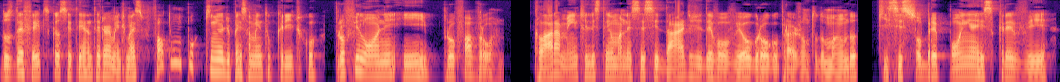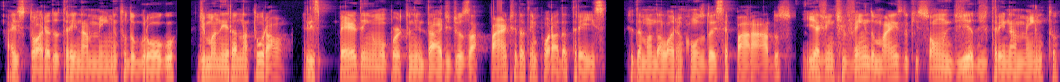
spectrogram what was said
dos defeitos que eu citei anteriormente. Mas falta um pouquinho de pensamento crítico pro Filone e pro Favreau. Claramente eles têm uma necessidade de devolver o Grogo para junto do mando que se sobrepõe a escrever a história do treinamento do Grogo de maneira natural. Eles perdem uma oportunidade de usar parte da temporada 3 de The Mandalorian com os dois separados e a gente vendo mais do que só um dia de treinamento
